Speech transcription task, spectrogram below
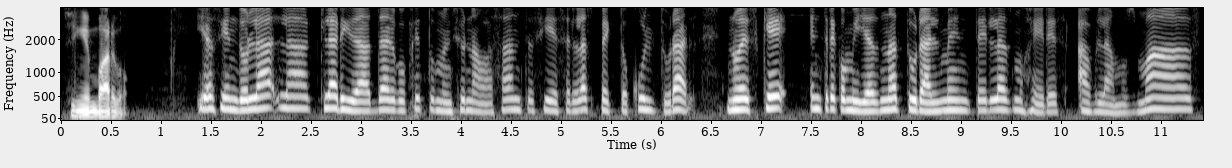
Sin embargo, Y haciendo la, la claridad de algo que tú mencionabas antes, y es el aspecto cultural. No es que, entre comillas, naturalmente las mujeres hablamos más,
